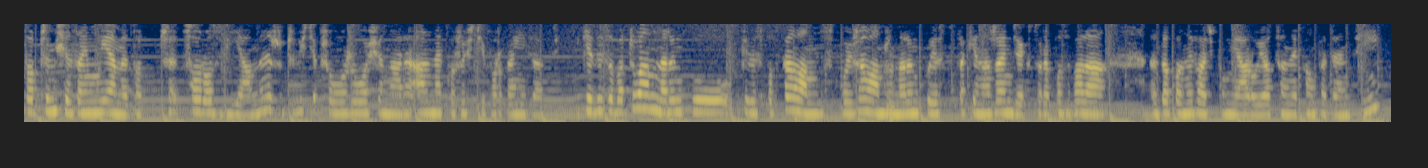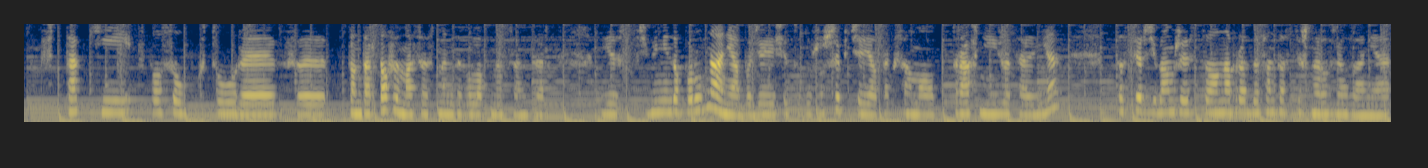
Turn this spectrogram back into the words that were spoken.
to czym się zajmujemy, to czy, co rozwijamy, rzeczywiście przełożyło się na realne korzyści w organizacji. I kiedy zobaczyłam na rynku, kiedy spotkałam, spojrzałam, że na rynku jest takie narzędzie, które pozwala dokonywać pomiaru i oceny kompetencji w taki sposób, który w standardowym Assessment Development Center jest nie do porównania, bo dzieje się to dużo szybciej, a tak samo trafnie i rzetelnie, to stwierdziłam, że jest to naprawdę fantastyczne rozwiązanie,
